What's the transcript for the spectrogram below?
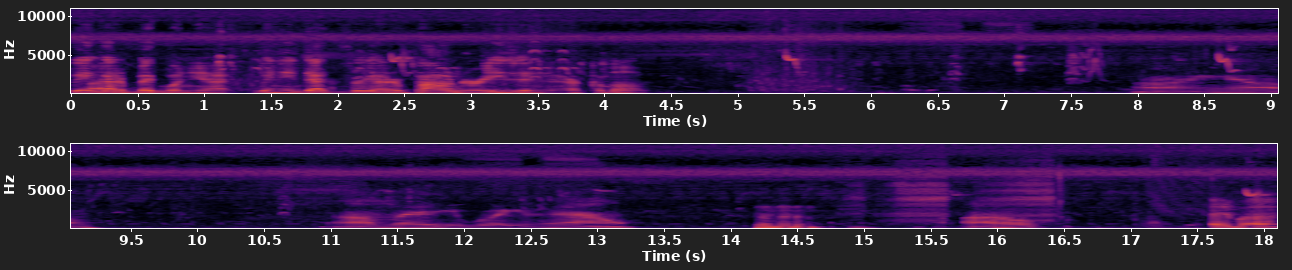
We ain't got a big one yet. We need that 300 pounder. He's in there. Come on. I am. I'm ready for you now. I hope. Hey, but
